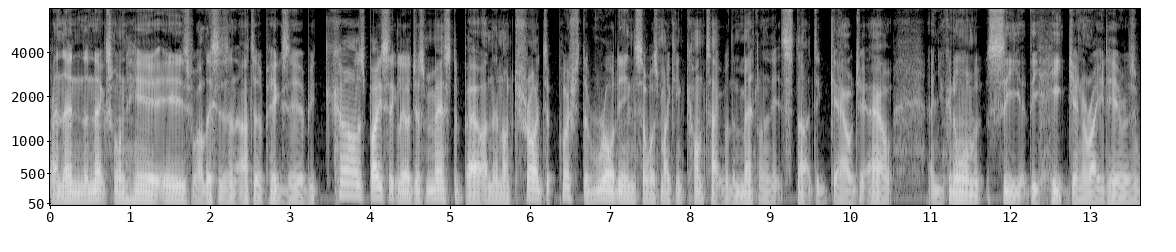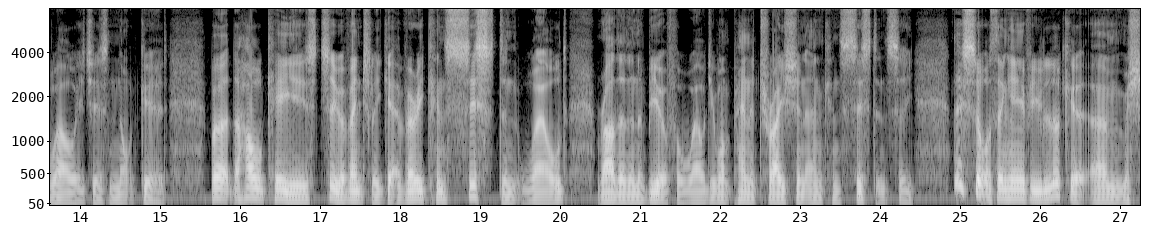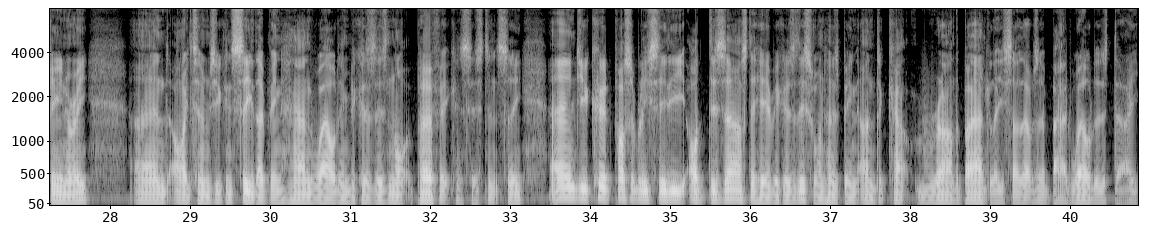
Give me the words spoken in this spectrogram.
And then the next one here is, well, this is an utter pig's ear because basically I just messed about and then I tried to push the rod in so I was making contact with the metal and it started to gouge it out. And you can all see the heat generated here as well, which is not good. But the whole key is to eventually get a very consistent weld rather than a beautiful weld. You want penetration and consistency. This sort of thing here, if you look at um, machinery, and items you can see they've been hand welding because there's not perfect consistency. And you could possibly see the odd disaster here because this one has been undercut rather badly. So that was a bad welder's day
